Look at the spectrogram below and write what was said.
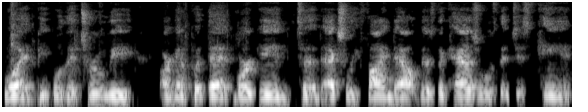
what people that truly are going to put that work in to actually find out. There's the casuals that just can't,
